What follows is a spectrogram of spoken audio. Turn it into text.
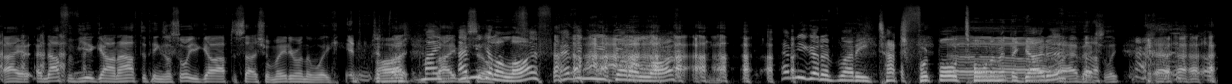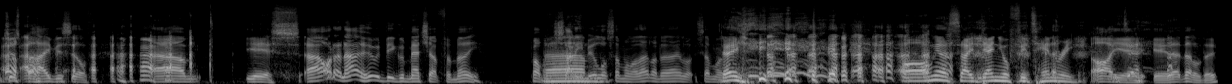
hey, enough of you going after things. I saw you go after social media on the weekend. Just Oh, behave- mate, haven't you got a life? Haven't you got a life? haven't you got a bloody touch football tournament to go to? I have actually. Uh, just behave yourself. Um, yes, uh, I don't know who would be a good matchup for me. Probably Sonny Um, Bill or someone like that. I don't know, like someone. oh, I'm going to say Daniel Fitzhenry. Oh yeah, yeah, that, that'll do.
